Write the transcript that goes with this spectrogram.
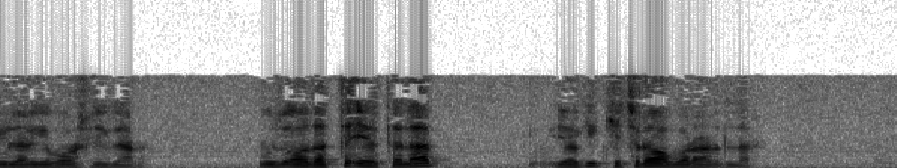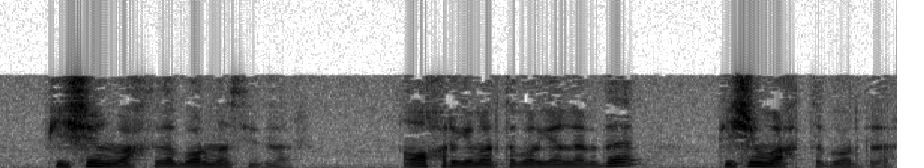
uylariga borishliklari. O'zi odatda ertalab yoki kechroq borardilar. Peshin vaqtida bormas edilar. Oxirgi marta borganlarida peshin vaqtda bordilar.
